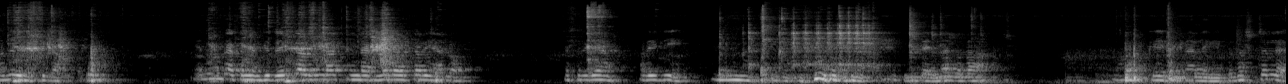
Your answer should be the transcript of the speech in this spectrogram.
അത് ഇരിക്കില്ല എന്നും ഉണ്ടാക്കുന്നെങ്കിൽ ഇത് ഉണ്ടാക്കുന്ന എല്ലാവർക്കും അറിയാമല്ലോ എത്രയാ അറിയില്ലേ? ഇതേ നല്ലതാ. ഇരിക്കണം അല്ലെങ്കിൽ ഇപ്പം നഷ്ടല്ലേ?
